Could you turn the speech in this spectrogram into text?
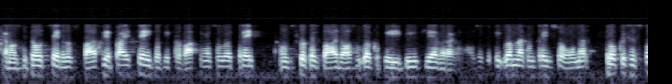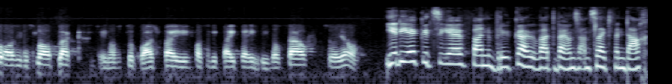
kan ons dit ook sê dat ons baie goeie pryse het dat die verwagtinge sou oortref. Ons fokus baie daarso ook op die dienslewering. Ons het op die oomblik omtrent so 100 trokke se spasie vir slaapplek en ons het ook wasby fasiliteite en diesel self. So ja. Hierdie ek sê van Bruco wat by ons aansluit vandag.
